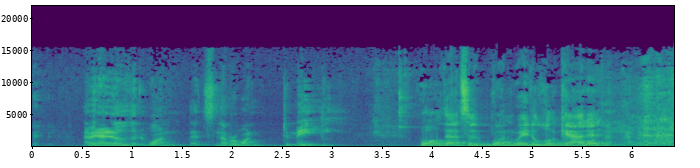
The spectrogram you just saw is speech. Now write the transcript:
I mean, I know that one that's number one to me. Well, that's a one way to look at it.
